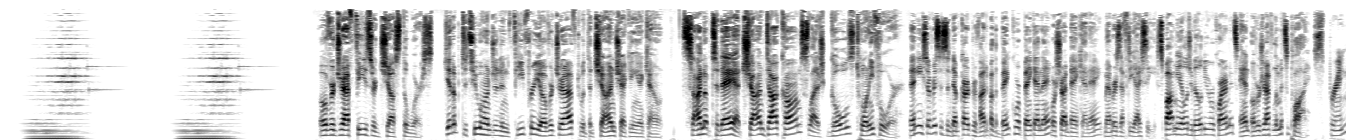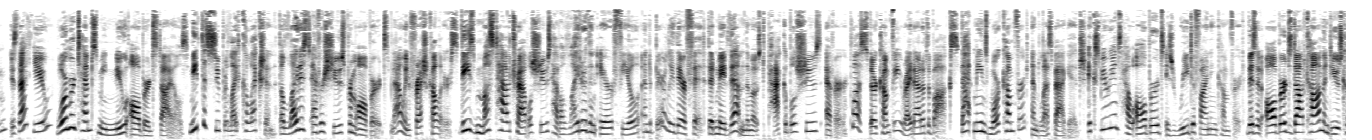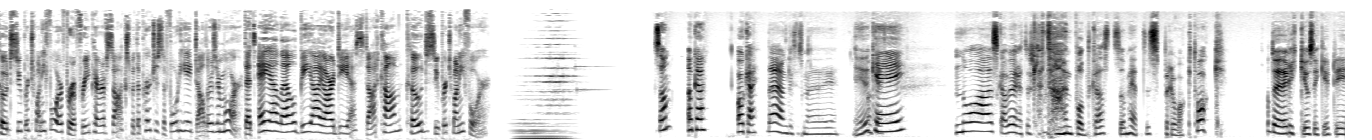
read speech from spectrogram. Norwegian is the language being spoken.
Overdraft fees are just the worst. Get up to 200 in fee-free overdraft with the Chime checking account. Sign up today at chime.com slash goals24. Banking services and debit card provided by the Bancorp Bank N.A. or Stride Bank N.A. Members FDIC. Spot me eligibility requirements and overdraft limits apply. Spring? Is that you? Warmer temps mean new Allbirds styles. Meet the Superlight Collection, the lightest ever shoes from Allbirds, now in fresh colors. These must-have travel shoes have a lighter-than-air feel and barely-there fit that made them the most packable shoes ever. Plus, they're comfy right out of the box. That means more comfort and less baggage. Experience how Allbirds is redefining comfort. Visit allbirds.com and use code SUPER24 for a free pair of socks with a purchase of $48 or more. That's A-L-L-B-I-R-D-S dot com, code SUPER24. Sånn. Ok. Ok, det er anglisisme. Ok. Nå skal vi rett og slett ha en podkast som heter Språktalk. Og det rykker jo sikkert i,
